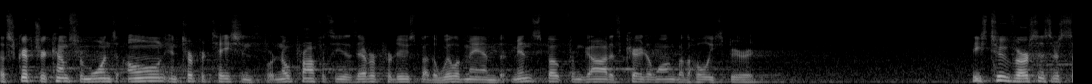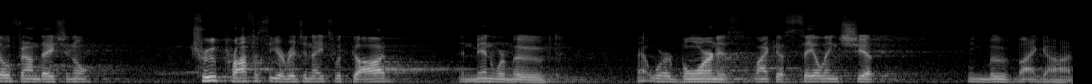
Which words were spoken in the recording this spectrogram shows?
of Scripture comes from one's own interpretation, for no prophecy is ever produced by the will of man, but men spoke from God as carried along by the Holy Spirit. These two verses are so foundational. True prophecy originates with God, and men were moved. That word borne is like a sailing ship being moved by God,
